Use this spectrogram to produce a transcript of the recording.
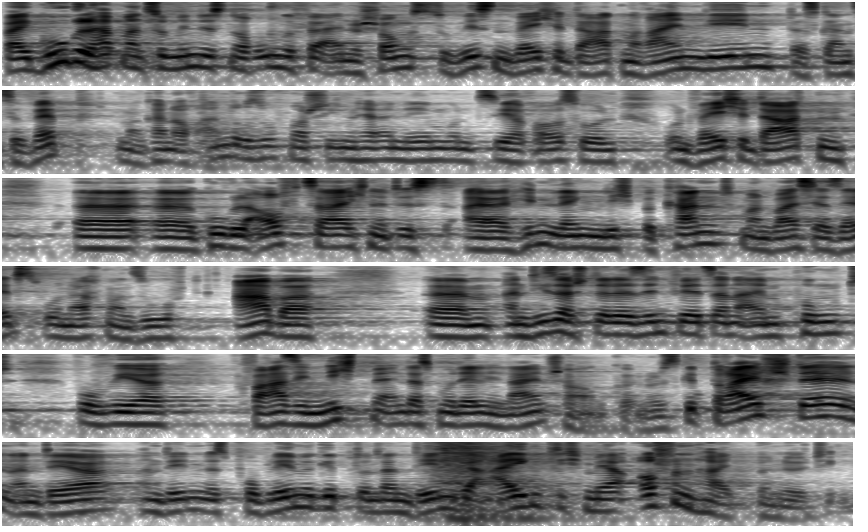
Bei Google hat man zumindest noch ungefähr eine Chance zu wissen, welche Daten reingehen, das ganze Web. Man kann auch andere Suchmaschinen hernehmen und sie herausholen. Und welche Daten äh, äh, Google aufzeichnet, ist äh, hinlänglich bekannt. Man weiß ja selbst, wonach man sucht. Aber ähm, an dieser Stelle sind wir jetzt an einem Punkt, wo wir quasi nicht mehr in das Modell hineinschauen können. Und es gibt drei Stellen, an, der, an denen es Probleme gibt und an denen wir eigentlich mehr Offenheit benötigen.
